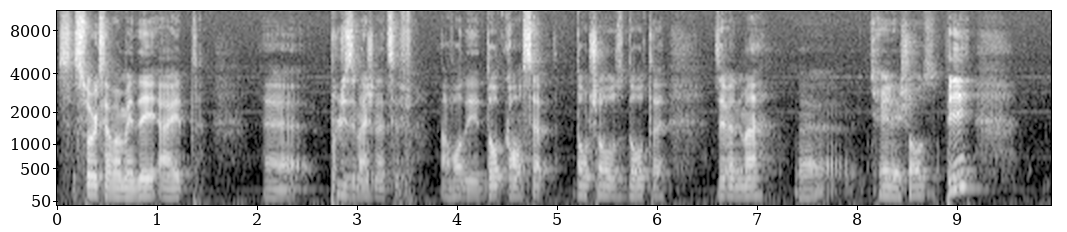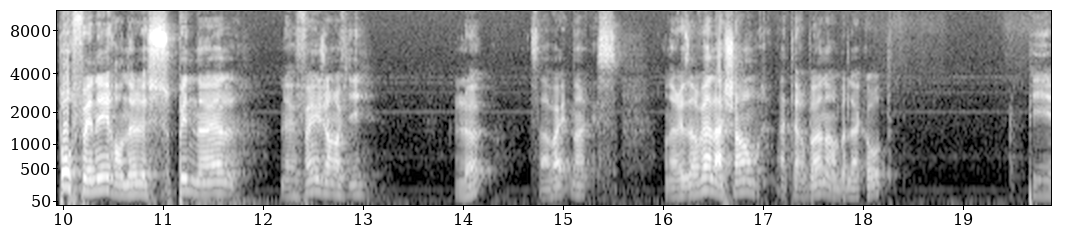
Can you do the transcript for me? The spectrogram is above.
c'est sûr que ça va m'aider à être euh, plus imaginatif, avoir des- d'autres concepts, d'autres choses, d'autres événements, créer des choses. Puis, pour finir, on a le souper de Noël le 20 janvier. Là, ça va être nice. On a réservé à la chambre à Terrebonne, en bas de la côte. Puis,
